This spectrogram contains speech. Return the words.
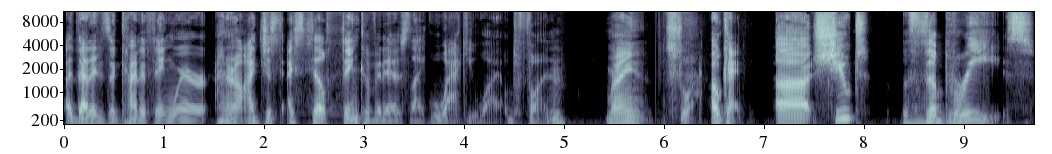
that it's a kind of thing where I don't know. I just I still think of it as like wacky, wild fun, right? Sure. Okay. Uh, shoot the breeze.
